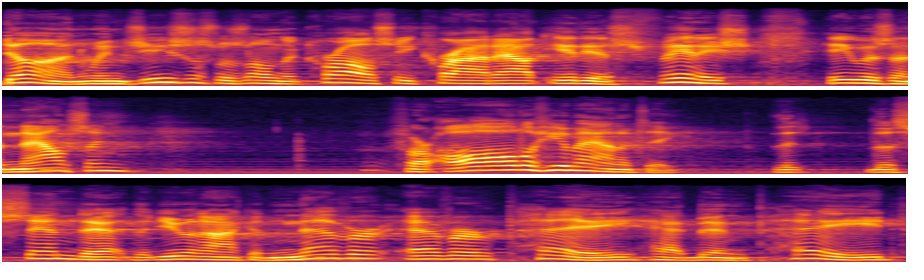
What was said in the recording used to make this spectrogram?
done. When Jesus was on the cross, he cried out, It is finished. He was announcing for all of humanity that the sin debt that you and I could never, ever pay had been paid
